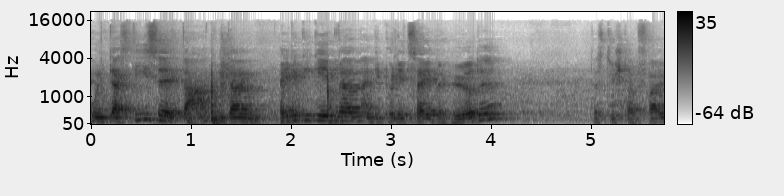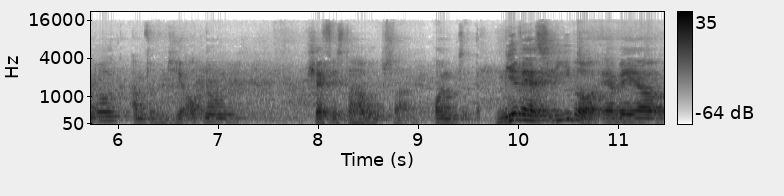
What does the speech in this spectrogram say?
Und dass diese Daten dann weitergegeben werden an die Polizeibehörde, das ist die Stadt Freiburg, Amt für öffentliche Ordnung, Chef ist der Herr Rupsa. Und mir wäre es lieber, er wäre,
